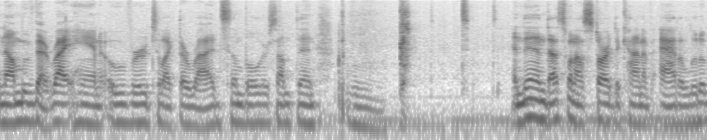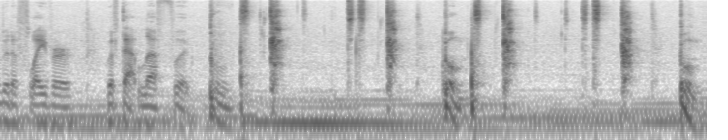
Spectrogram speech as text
and I'll move that right hand over to like the ride cymbal or something. And then that's when I'll start to kind of add a little bit of flavor with that left foot. Boom, boom, boom,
